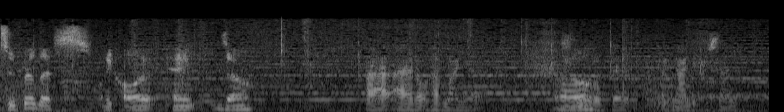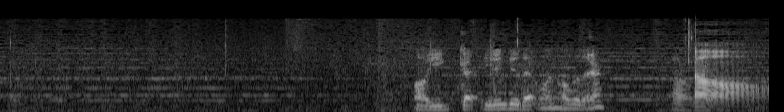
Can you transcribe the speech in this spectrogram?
Super this, what do you call it? Tank zone? I, I don't have mine yet. Just a Oh. little bit, like 90%. Oh, you got you didn't do that one over there? Oh. Oh.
